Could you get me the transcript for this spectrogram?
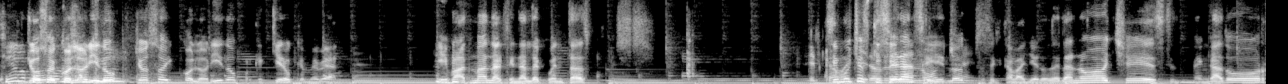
Sí, lo yo soy colorido. discutir. Yo soy colorido porque quiero que me vean. Y Batman, al final de cuentas, pues, si muchos quisieran seguirlo, pues el Caballero de la Noche, es Vengador.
